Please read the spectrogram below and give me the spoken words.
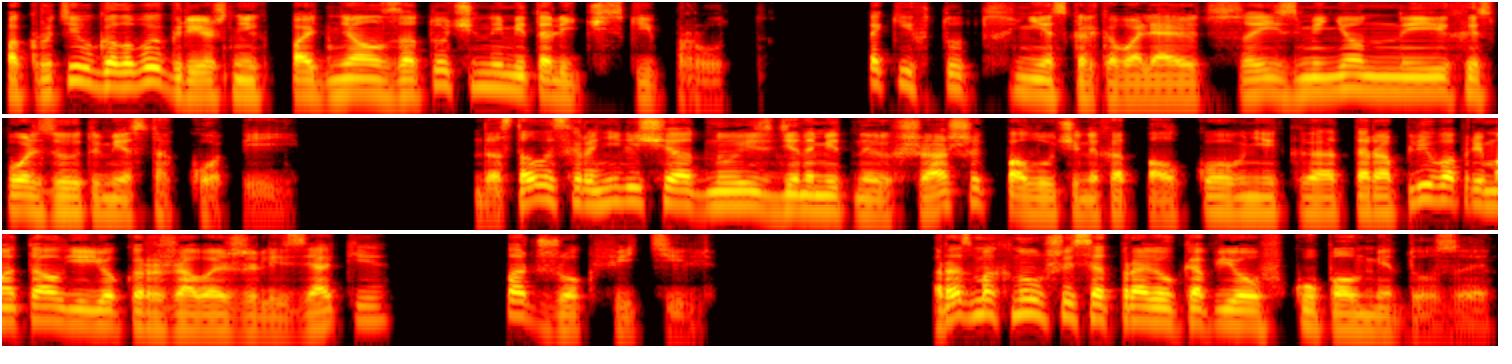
Покрутив головой, грешник поднял заточенный металлический пруд. Таких тут несколько валяются, измененные их используют вместо копий. Достал из хранилища одну из динамитных шашек, полученных от полковника, торопливо примотал ее к ржавой железяке, поджег фитиль. Размахнувшись, отправил копье в купол медузы.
